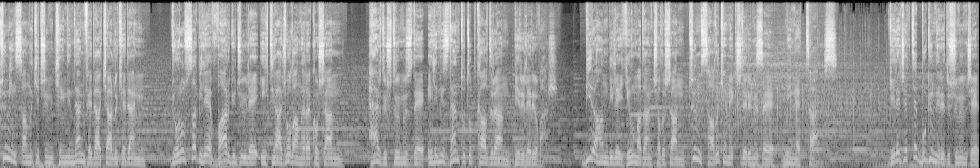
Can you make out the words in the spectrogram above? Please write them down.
tüm insanlık için kendinden fedakarlık eden, yorulsa bile var gücüyle ihtiyacı olanlara koşan, her düştüğümüzde elimizden tutup kaldıran birileri var. Bir an bile yılmadan çalışan tüm sağlık emekçilerimize minnettarız. Gelecekte bugünleri düşününce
